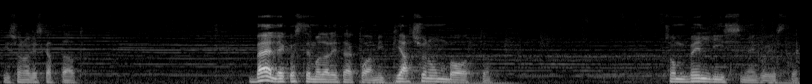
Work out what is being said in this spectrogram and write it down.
Mi sono riscattato. Belle queste modalità qua, mi piacciono un botto. Sono bellissime queste.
